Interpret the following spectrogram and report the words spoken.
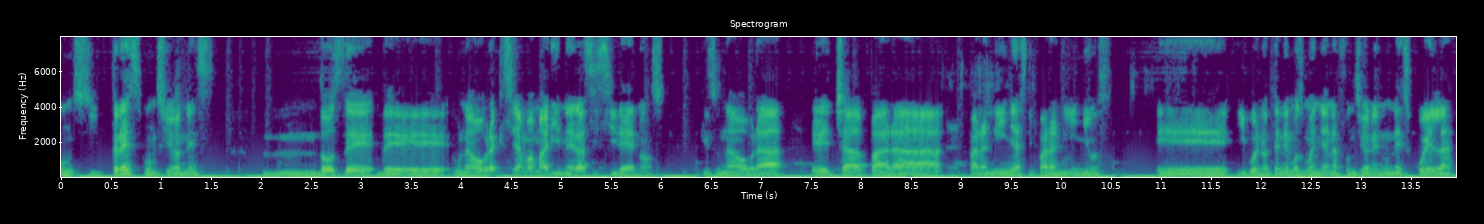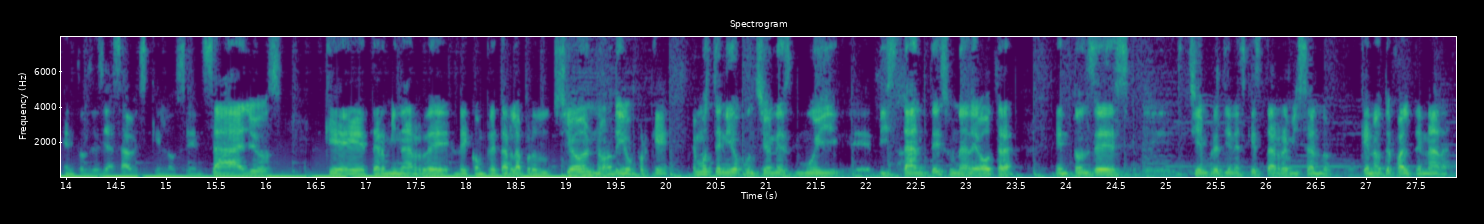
tres funciones. Mm, dos de, de una obra que se llama Marineras y Sirenos, que es una obra hecha para, para niñas y para niños eh, y bueno, tenemos mañana función en una escuela, entonces ya sabes que los ensayos, que terminar de, completar la producción, ¿no? Digo, porque hemos tenido funciones muy eh, distantes una de otra, entonces eh, siempre tienes que estar revisando que no te falte nada.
